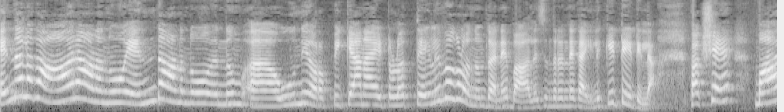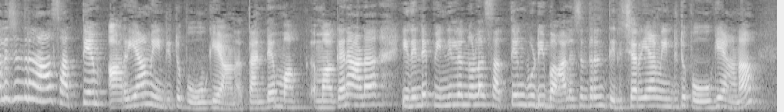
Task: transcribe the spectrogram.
എന്നാൽ അത് ആരാണെന്നോ എന്താണെന്നോ എന്നും ഊന്നി ഉറപ്പിക്കാനായിട്ടുള്ള തെളിവുകളൊന്നും തന്നെ ബാലചന്ദ്രന്റെ കയ്യിൽ കിട്ടിയിട്ടില്ല. പക്ഷേ ബാലചന്ദ്രൻ ആ സത്യം അറിയാൻ വേണ്ടിയിട്ട് പോവുകയാണ്. തന്റെ മക- മകനാണ് ഇതിന്റെ പിന്നിലെന്നുള്ള സത്യം കൂടി ബാലചന്ദ്രൻ തിരിച്ചറിയാൻ വേണ്ടിയിട്ട് പോവുകയാണ്.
